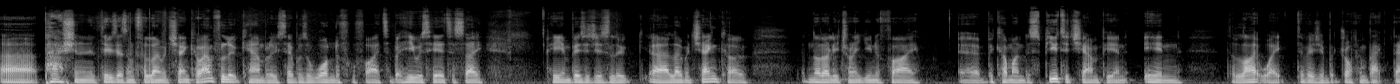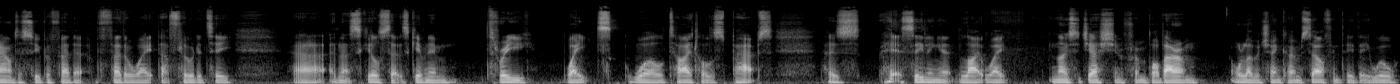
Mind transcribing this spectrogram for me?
uh, passion and enthusiasm for Lomachenko and for Luke Campbell, who said was a wonderful fighter. But he was here to say he envisages Luke uh, Lomachenko not only trying to unify uh, become undisputed champion in the lightweight division, but dropping back down to super feather and featherweight, that fluidity uh, and that skill set that's given him three weight world titles, perhaps has hit a ceiling at lightweight. No suggestion from Bob Arum or Lomachenko himself, indeed, that he will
